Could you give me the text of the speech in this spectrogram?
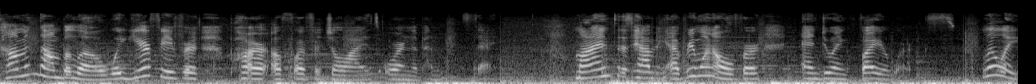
Comment down below what your favorite part of 4th of July is or Independence Day. Mine is having everyone over and doing fireworks. Lily,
